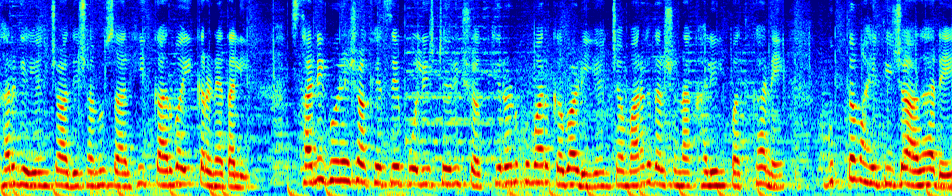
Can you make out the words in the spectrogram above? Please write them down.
घारगे यांच्या आदेशानुसार ही कारवाई करण्यात आली. स्थानिक गुन्हे शाखेचे पोलीस निरीक्षक किरणकुमार कबाडी यांच्या मार्गदर्शनाखालील पथकाने गुप्त माहितीच्या आधारे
